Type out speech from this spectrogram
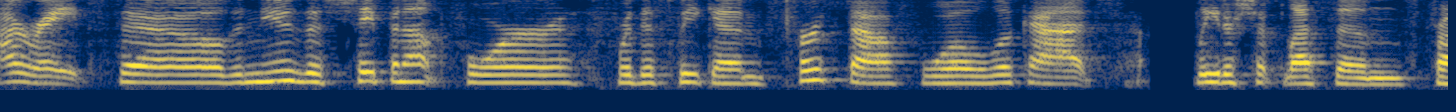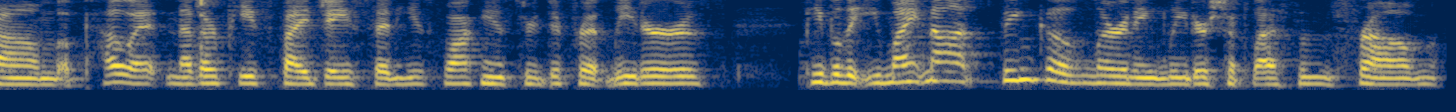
All right, so the news is shaping up for for this weekend. First off, we'll look at leadership lessons from a poet, another piece by Jason. He's walking us through different leaders, people that you might not think of learning leadership lessons from.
